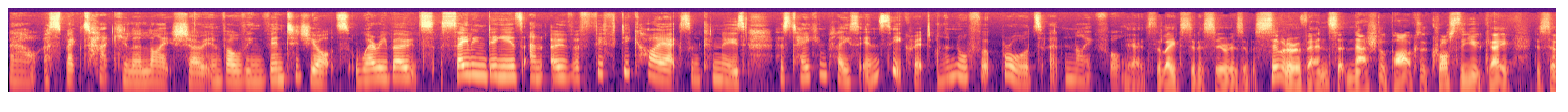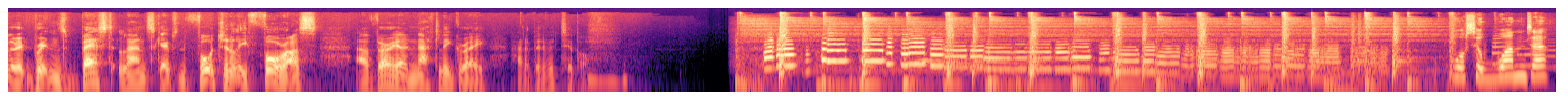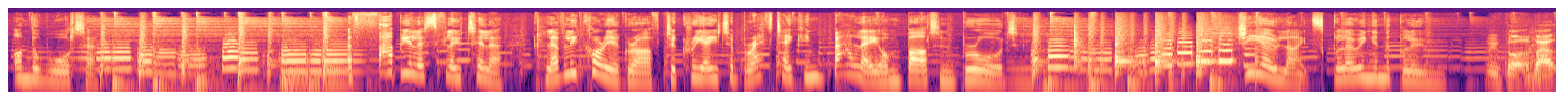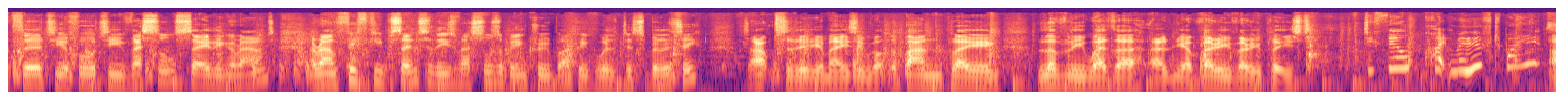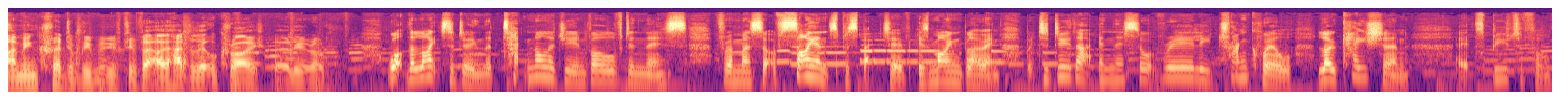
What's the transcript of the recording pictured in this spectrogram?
Now, a spectacular light show involving vintage yachts, wherry boats, sailing dinghies and over 50 kayaks and canoes has taken place in secret on the Norfolk Broads at nightfall. Yeah, it's the latest in a series of similar events at national parks across the UK to celebrate Britain's best landscapes. And fortunately for us, our very own Natalie Gray had a bit of a tip-off. what a wonder on the water. A fabulous flotilla, cleverly choreographed to create a breathtaking ballet on Barton Broad. Geolights glowing in the gloom. We've got about 30 or 40 vessels sailing around. Around 50% of these vessels are being crewed by people with a disability. It's absolutely amazing. We've got the band playing, lovely weather, and yeah, very, very pleased. Do you feel quite moved by it? I'm incredibly moved. In fact, I had a little cry earlier on. What the lights are doing, the technology involved in this from a sort of science perspective is mind blowing. But to do that in this sort of really tranquil location, it's beautiful.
